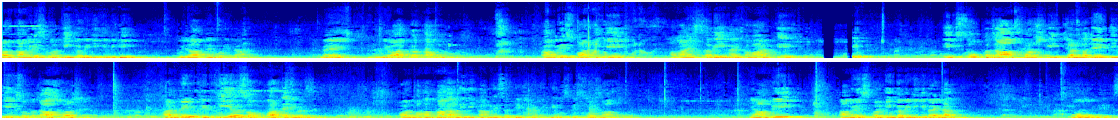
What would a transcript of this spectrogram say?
और कांग्रेस वर्किंग कमेटी की मीटिंग गुजरात में होने जा रही मैं धन्यवाद करता हूँ कांग्रेस पार्टी के हमारे सभी हाईकमांड के 150 वर्ष की जन्म जयंती के 150 वर्ष है 150 इयर्स ऑफ बर्थ एनिवर्सरी और महात्मा गांधी जी कांग्रेस अध्यक्ष बने थे उसके सौ साल हो गए यहाँ पे कांग्रेस वर्किंग कमेटी की बैठक वो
